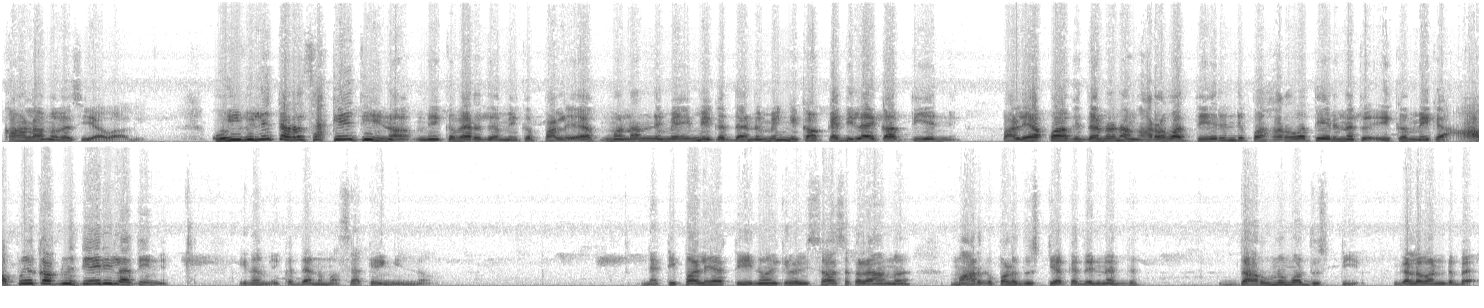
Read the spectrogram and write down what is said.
කාලාම වැසියා වාගේ. කොයි වෙලෙත් අර සැකේ තියෙනවා. මේක වැරද මේක ඵලයක් මනන් නෙමෙයි මේක දැනුමින් එකක් ඇදිලා එකක් තියෙන්නේ. ඵලයක් වාගේ දැනනනම් හරවත් තේරෙන්න එපා හරව තේරෙන්නේ නැතු. ඒක මේක ආපු එකක් නේ තේරිලා තින්නේ. එහෙනම් මේක දැනුම සැකෙන් ඉන්නවා. නැති ඵලයක් තියෙනවා කියලා විශ්වාස කළාම මාර්ගඵල දෘෂ්ටියක් ඇදෙන්නේ නැද්ද? දරුණම දෘෂ්ටිය. ගලවන්න බෑ.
